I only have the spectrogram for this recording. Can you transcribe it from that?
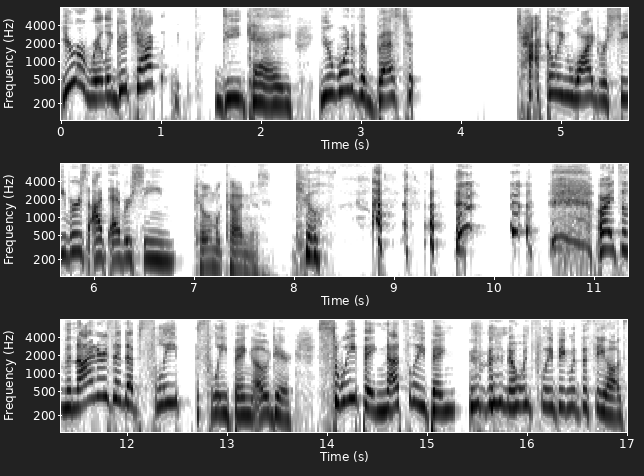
"You're a really good tackler." DK, you're one of the best tackling wide receivers I've ever seen. Kill him with kindness. Kill. All right, so the Niners end up sleep sleeping. Oh dear, sweeping, not sleeping. no one's sleeping with the Seahawks.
